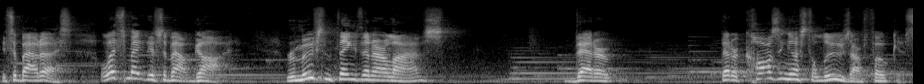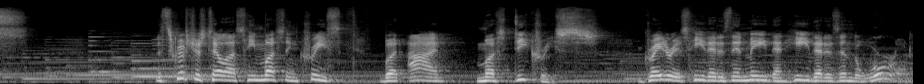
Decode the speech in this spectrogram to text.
It's about us. Let's make this about God. Remove some things in our lives that are, that are causing us to lose our focus. The scriptures tell us He must increase, but I must decrease. Greater is He that is in me than He that is in the world.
